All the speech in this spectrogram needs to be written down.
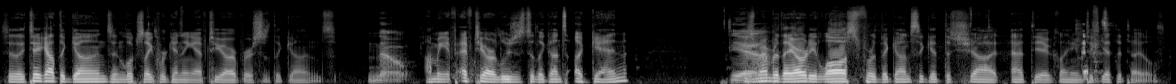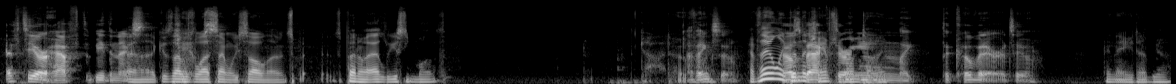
so they take out the Gunns and looks like we're getting FTR versus the Gunns. No. I mean, if FTR loses to the Gunns again, Yeah. because remember they already lost for the Gunns to get the shot at the acclaim to get the titles. FTR have to be the next. Because Uh, that was the last time we saw them. It's been, it's been at least a month. God, I think so. Have they only that been the champs one time like the COVID era too. in AEW?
